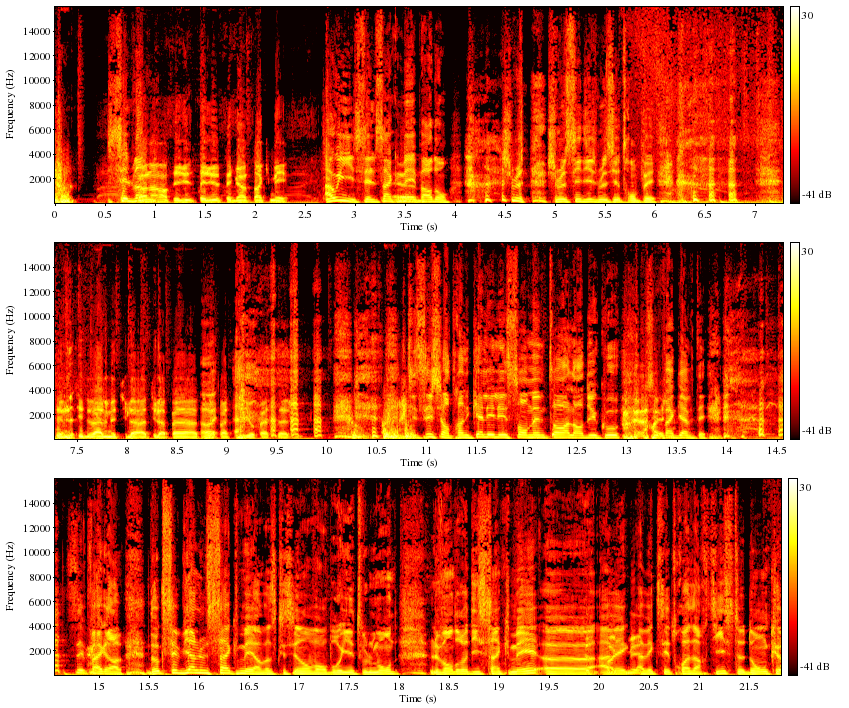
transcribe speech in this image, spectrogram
C'est le 20... Non, non, non, c'est juste, c'est juste, c'est bien le 5 mai. Ah oui, c'est le 5 mai, Euh, pardon. je, me, je me suis dit, je me suis trompé. C'est une petite vague, mais tu l'as, tu l'as pas, tu l'as pas suivi au passage. tu sais, je suis en train de caler les sons en même temps, alors du coup, j'ai pas capté. c'est pas grave. Donc c'est bien le 5 mai, hein, parce que sinon on va embrouiller tout le monde. Le vendredi 5 mai, euh, C'est le 5 avec mai. avec ces trois artistes. Donc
